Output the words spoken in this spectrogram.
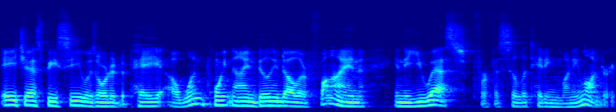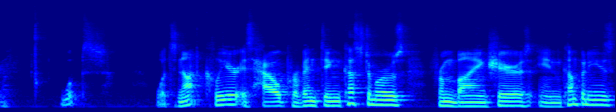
HSBC was ordered to pay a $1.9 billion fine in the US for facilitating money laundering. Whoops. What's not clear is how preventing customers from buying shares in companies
